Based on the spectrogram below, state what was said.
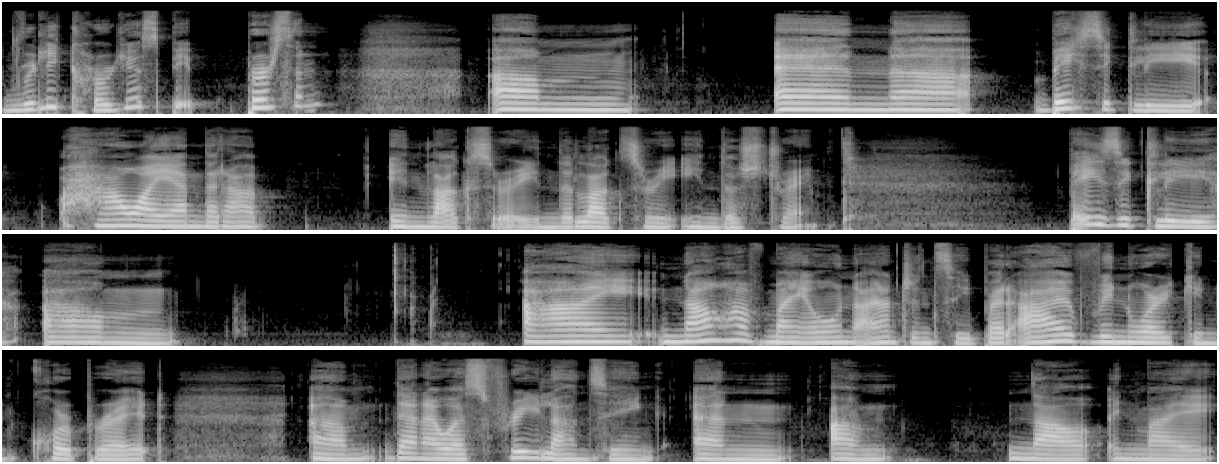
really curious pe- person. Um, and uh, basically, how I ended up in luxury, in the luxury industry. Basically, um, I now have my own agency, but I've been working corporate. Um, then I was freelancing, and I'm now in my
